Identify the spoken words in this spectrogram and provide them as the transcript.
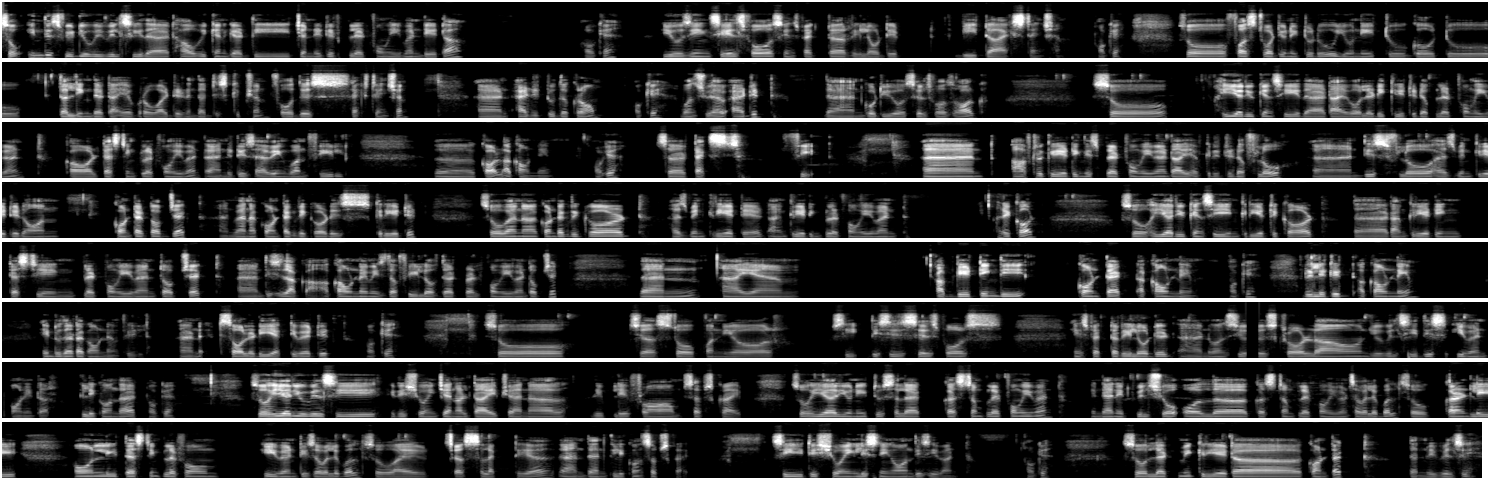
So in this video, we will see that how we can get the generated platform event data, okay, using Salesforce Inspector Reloaded Beta extension. Okay, so first, what you need to do, you need to go to the link that I have provided in the description for this extension and add it to the Chrome. Okay, once you have added, then go to your Salesforce org. So here you can see that I've already created a platform event called testing platform event and it is having one field uh, called account name. Okay? So text field. And after creating this platform event i have created a flow and this flow has been created on contact object and when a contact record is created so when a contact record has been created i'm creating platform event record so here you can see in create record that i'm creating testing platform event object and this is account name is the field of that platform event object. Then i am updating the contact account name okay? Related account name into that account name field and it's already activated okay? So just open your see this is salesforce inspector reloaded and once you scroll down you will see this event monitor. Click on that okay? So here you will see it is showing channel type channel replay from subscribe. So here you need to select custom platform event and then it will show all the custom platform events available. So currently only testing platform event is available. So i just select here and then click on subscribe. See it is showing listening on this event okay so let me create a contact then we will see.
